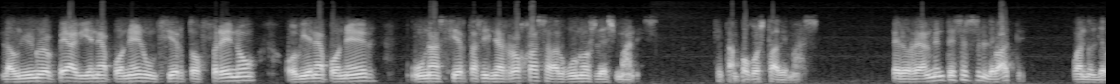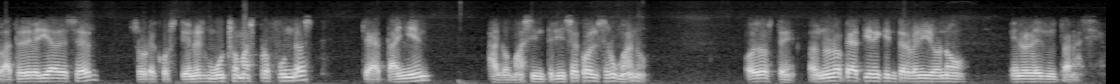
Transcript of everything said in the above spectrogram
la Unión Europea viene a poner un cierto freno o viene a poner unas ciertas líneas rojas a algunos desmanes, que tampoco está de más. Pero realmente ese es el debate, cuando el debate debería de ser sobre cuestiones mucho más profundas que atañen a lo más intrínseco del ser humano. Oiga usted, ¿la Unión Europea tiene que intervenir o no en la ley de eutanasia?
